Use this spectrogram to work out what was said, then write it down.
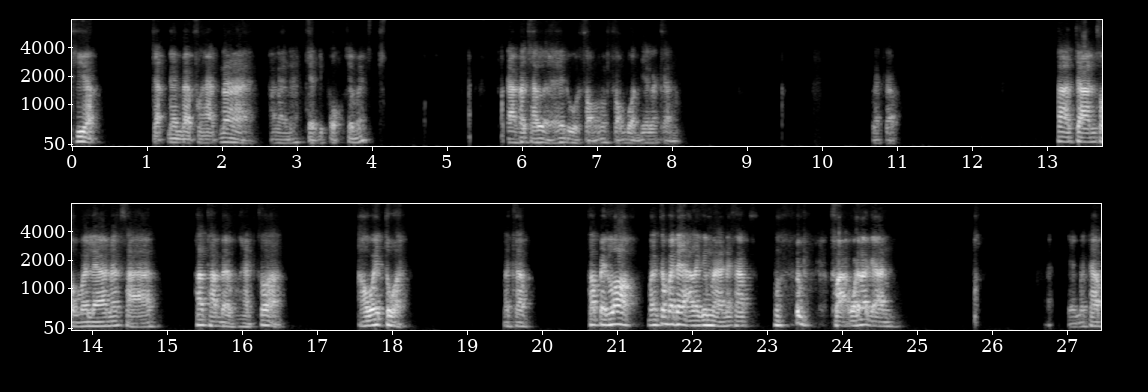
เทียบจากในแบบฝึกหัดหน้าอะไรนะเจ็ดสิบหกใช่ไหมอาจารย์ก็เฉลยให้ดูสองสองบทนี้แล้วกันนะครับ ถ้าอาจารย์ส่งไปแล้วนักศึกษา ถ้าทำแบบฝึกหัดก็เอาไว้ตรวจนะครับ ถ้าเป็นลอกมันก็ไม่ได้อะไรขึ้นมานะครับ ฝากไว้แล้วกัน เห็นไหมครับ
